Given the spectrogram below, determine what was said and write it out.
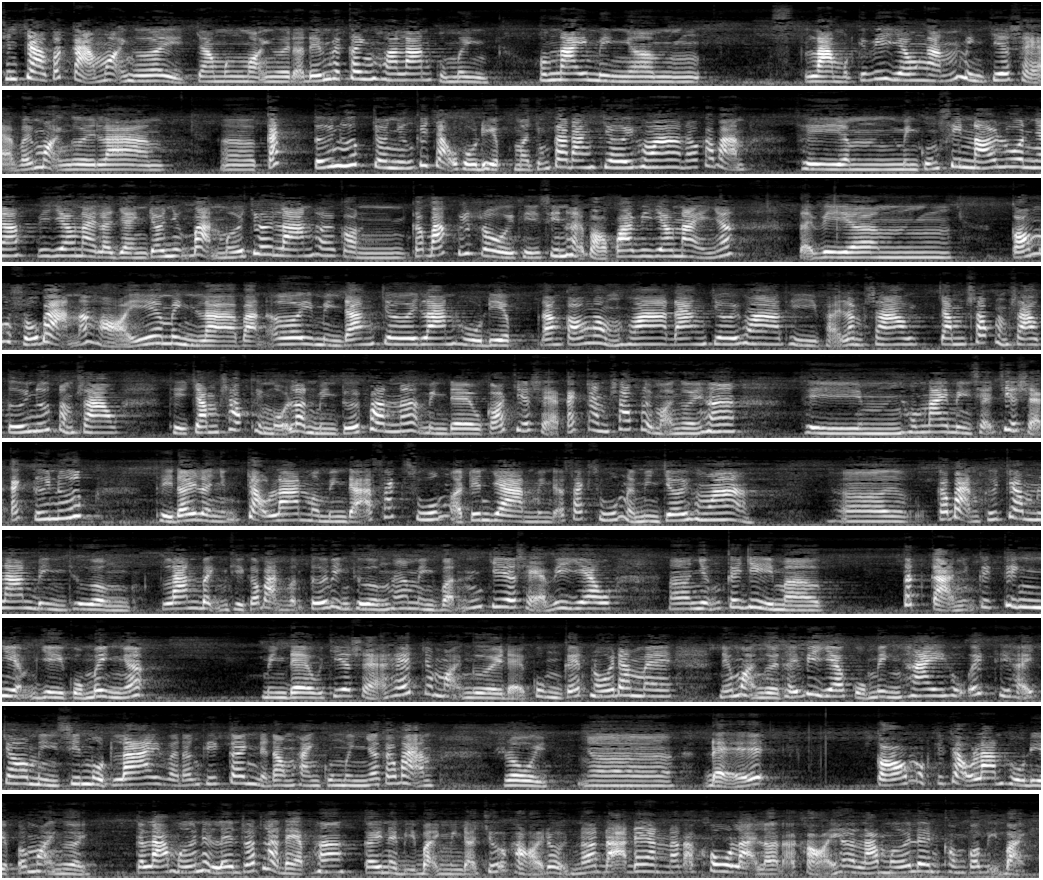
Xin chào tất cả mọi người, chào mừng mọi người đã đến với kênh Hoa Lan của mình. Hôm nay mình làm một cái video ngắn mình chia sẻ với mọi người là ờ, cách tưới nước cho những cái chậu hồ điệp mà chúng ta đang chơi hoa đó các bạn. Thì mình cũng xin nói luôn nha, video này là dành cho những bạn mới chơi lan thôi. Còn các bác biết rồi thì xin hãy bỏ qua video này nhé Tại vì có một số bạn nó hỏi mình là bạn ơi mình đang chơi lan hồ điệp đang có ngồng hoa đang chơi hoa thì phải làm sao? Chăm sóc làm sao? Tưới nước làm sao? Thì chăm sóc thì mỗi lần mình tưới phân á mình đều có chia sẻ cách chăm sóc rồi mọi người ha. Thì hôm nay mình sẽ chia sẻ cách tưới nước. Thì đây là những chậu lan mà mình đã xách xuống ở trên giàn mình đã xách xuống để mình chơi hoa. À, các bạn cứ chăm lan bình thường. Lan bệnh thì các bạn vẫn tưới bình thường ha. Mình vẫn chia sẻ video à, những cái gì mà tất cả những cái kinh nghiệm gì của mình á mình đều chia sẻ hết cho mọi người để cùng kết nối đam mê. Nếu mọi người thấy video của mình hay hữu ích thì hãy cho mình xin một like và đăng ký kênh để đồng hành cùng mình nha các bạn. Rồi à, để có một cái chậu lan hồ điệp đó mọi người. Cái lá mới này lên rất là đẹp ha. Cây này bị bệnh mình đã chữa khỏi rồi. Nó đã đen nó đã khô lại là đã khỏi ha. Lá mới lên không có bị bệnh.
